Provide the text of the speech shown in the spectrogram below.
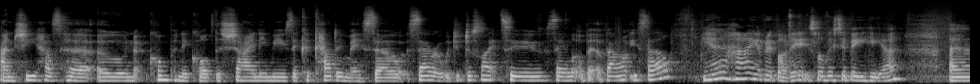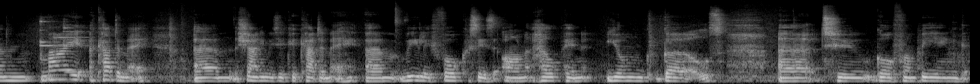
and she has her own company called the Shiny Music Academy. So, Sarah, would you just like to say a little bit about yourself? Yeah, hi everybody, it's lovely to be here. Um, my academy, um, the Shiny Music Academy, um, really focuses on helping young girls uh, to go from being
